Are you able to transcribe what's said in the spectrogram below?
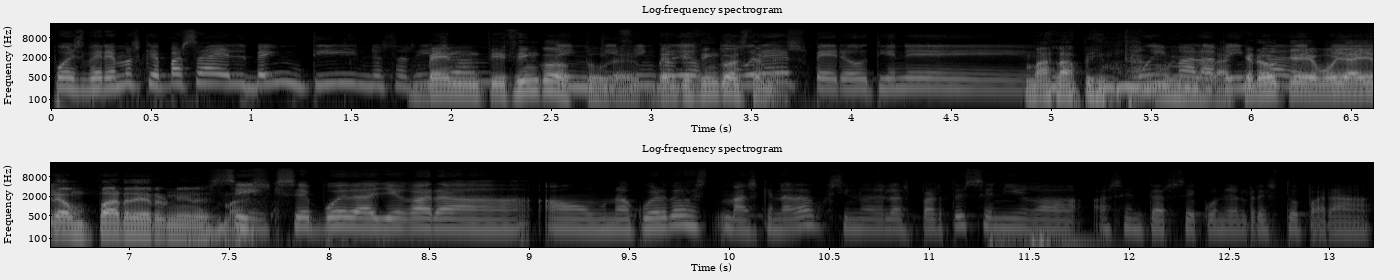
Pues veremos qué pasa el 20, ¿nos has dicho? 25 de octubre, 25 25 de este octubre, mes. pero tiene Mala pinta, muy, muy, mala, mala. pinta Creo que voy a ir a un par de reuniones Sí, más. se pueda llegar a, a un acuerdo, más que nada si una de las partes se niega a sentarse con el resto para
